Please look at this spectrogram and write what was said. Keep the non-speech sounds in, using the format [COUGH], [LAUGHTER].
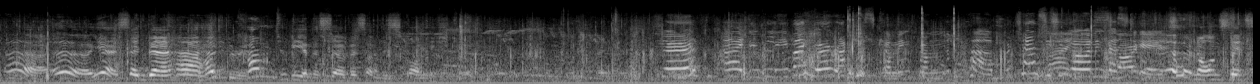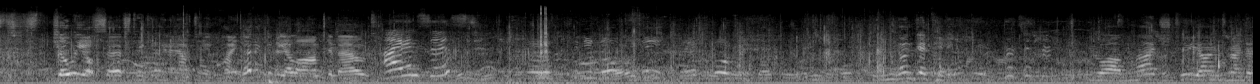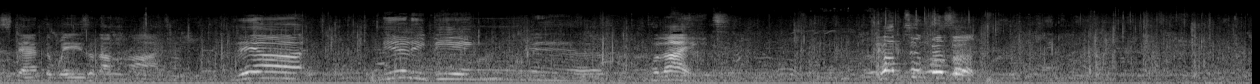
Ah, uh, yes. And uh, uh, how did you come to be in the service of the Scottish king? Sir, I do believe I hear a ruckus coming from the pub. Perchance you should go and investigate. Oh, nonsense. Just Joey yourselves taking an afternoon pint. Nothing to be alarmed about. I insist. Can you not see? Young you are much too young to understand the ways of the heart. They are merely being uh, polite. Captain Mizzen!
